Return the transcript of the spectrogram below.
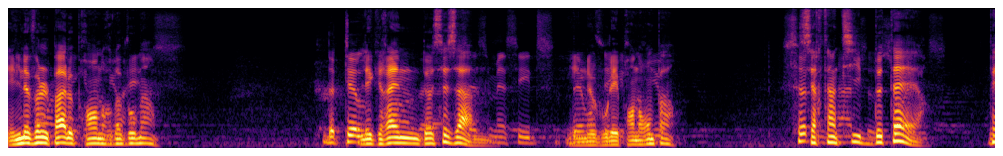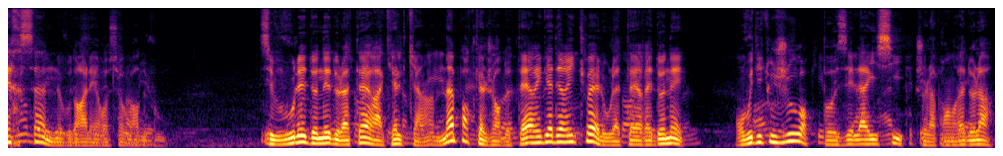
Ils ne veulent pas le prendre de vos mains. Les graines de sésame, ils ne vous les prendront pas. Certains types de terre, personne ne voudra les recevoir de vous. Si vous voulez donner de la terre à quelqu'un, n'importe quel genre de terre, il y a des rituels où la terre est donnée. On vous dit toujours, posez-la ici, je la prendrai de là.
